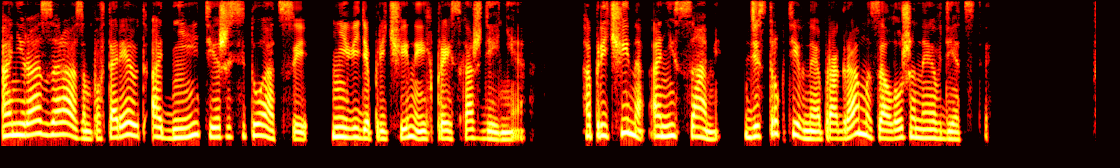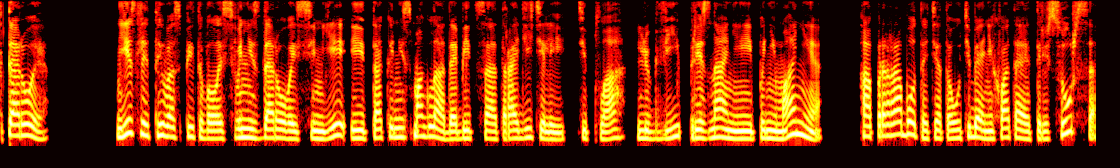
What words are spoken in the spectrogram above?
Они раз за разом повторяют одни и те же ситуации, не видя причины их происхождения. А причина — они сами, деструктивные программы, заложенные в детстве. Второе. Если ты воспитывалась в нездоровой семье и так и не смогла добиться от родителей тепла, любви, признания и понимания, а проработать это у тебя не хватает ресурса,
